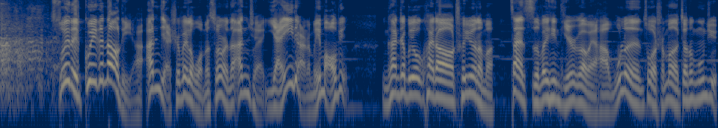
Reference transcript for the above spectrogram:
所以得归根到底啊，安检是为了我们所有人的安全，严一点的没毛病。你看，这不又快到春运了吗？再次温馨提示各位哈，无论坐什么交通工具，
